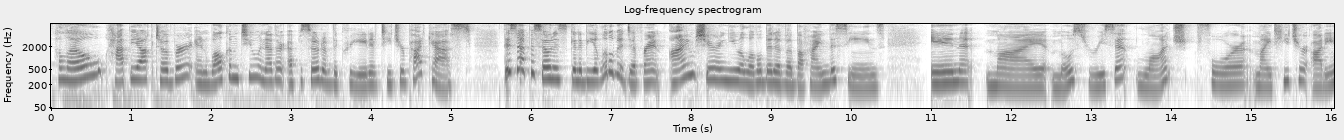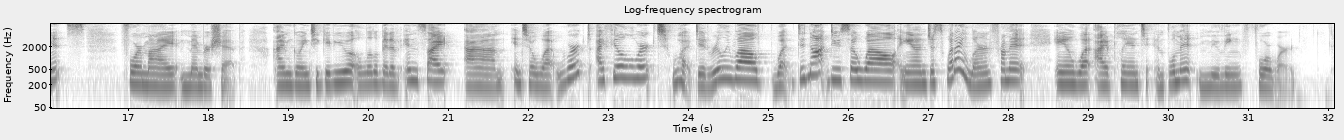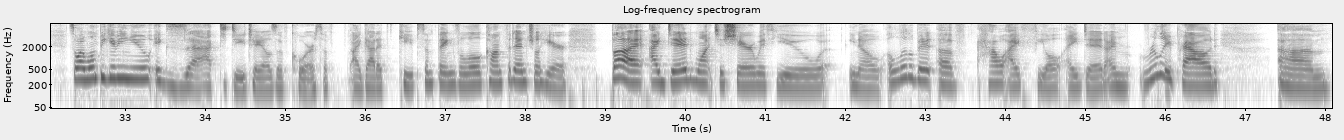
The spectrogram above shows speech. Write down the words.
Hello, happy October, and welcome to another episode of the Creative Teacher Podcast. This episode is going to be a little bit different. I'm sharing you a little bit of a behind the scenes in my most recent launch for my teacher audience for my membership. I'm going to give you a little bit of insight um, into what worked, I feel worked, what did really well, what did not do so well, and just what I learned from it and what I plan to implement moving forward. So I won't be giving you exact details, of course. I got to keep some things a little confidential here. But I did want to share with you, you know, a little bit of how I feel I did. I'm really proud. Um,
